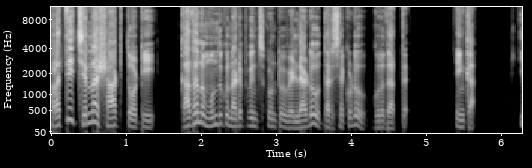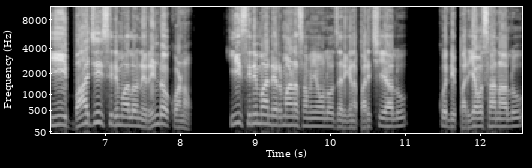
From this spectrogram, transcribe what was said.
ప్రతి చిన్న షాట్ తోటి కథను ముందుకు నడిపించుకుంటూ వెళ్ళాడు దర్శకుడు గురుదత్. ఇంకా ఈ బాజీ సినిమాలోని రెండో కోణం. ఈ సినిమా నిర్మాణ సమయంలో జరిగిన పరిచయాలు కొన్ని పర్యవసానాలు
